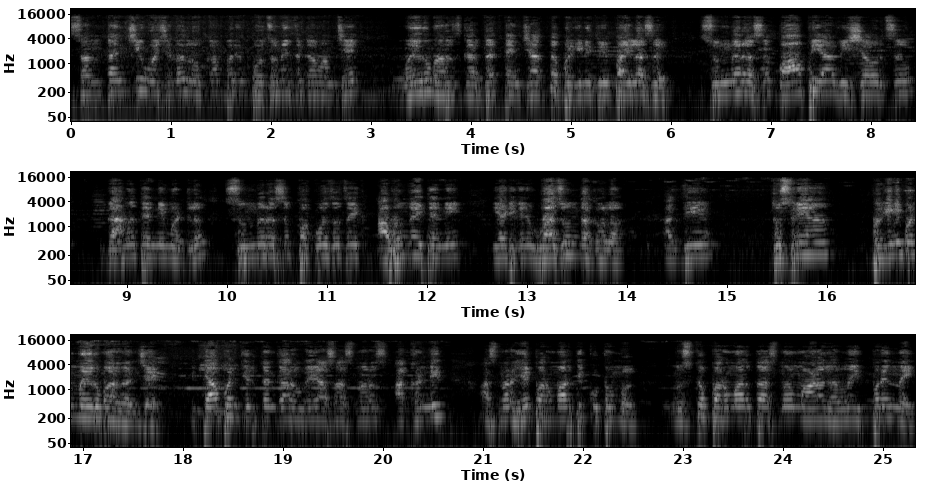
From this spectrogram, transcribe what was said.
संतांची वचनं लोकांपर्यंत पोहोचवण्याचं काम आमचे मयूर महाराज करतात. त्यांच्या आता भगिनी तुम्ही पाहिलं असेल सुंदर असं बाप या विषयावरचं गाणं त्यांनी म्हटलं. सुंदर असं पकवाजाचं एक अभंगही त्यांनी या ठिकाणी वाजवून दाखवला. अगदी दुसऱ्या भगिनी पण मयूर महाराजांच्या आहेत. त्या पण कीर्तनकार वगैरे असं असणार अखंडित असणार हे परमार्थी कुटुंब. नुसतं परमार्थ असणं माळा घालणं इथपर्यंत नाही.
